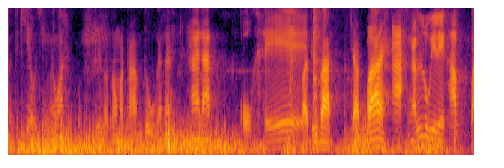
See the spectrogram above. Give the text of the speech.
มันจะเขียวจริงไหมวะเดี๋ยวเราต้องมาตามดูกันนะห้านัดโอเค ปฏิบัติจัดไปอะงั้นลุยเลยครับไป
